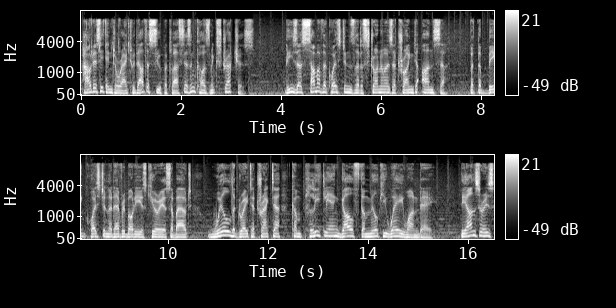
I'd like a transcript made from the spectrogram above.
How does it interact with other superclusters and cosmic structures? These are some of the questions that astronomers are trying to answer but the big question that everybody is curious about will the Great Attractor completely engulf the Milky Way one day? The answer is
